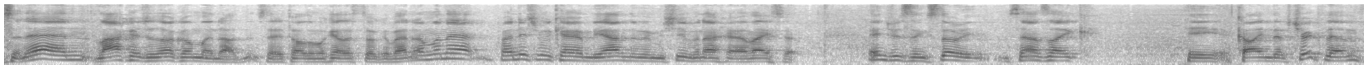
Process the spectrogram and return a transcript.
So then, Lachar Shadokom Lenadin, so they told him, okay, let's talk about it. Amanat, Pranishma Kerem B'Yavdim and Meshiv and Achar Amaisa. Interesting story. It sounds like he kind of tricked them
